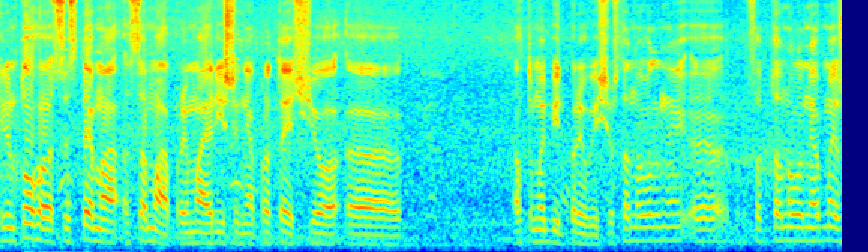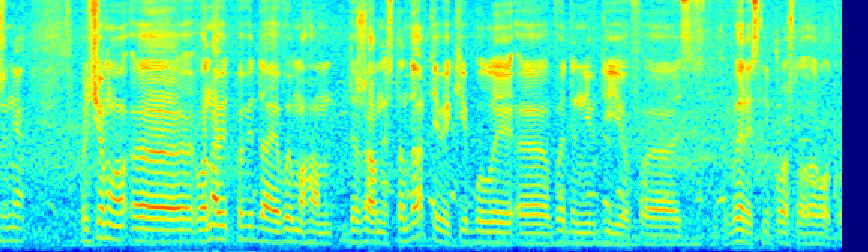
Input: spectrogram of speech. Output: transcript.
Крім того, система сама приймає рішення про те, що автомобіль перевищив встановлені, е, встановлені обмеження. Причому е, вона відповідає вимогам державних стандартів, які були е, введені в дію в вересні прошлого року.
